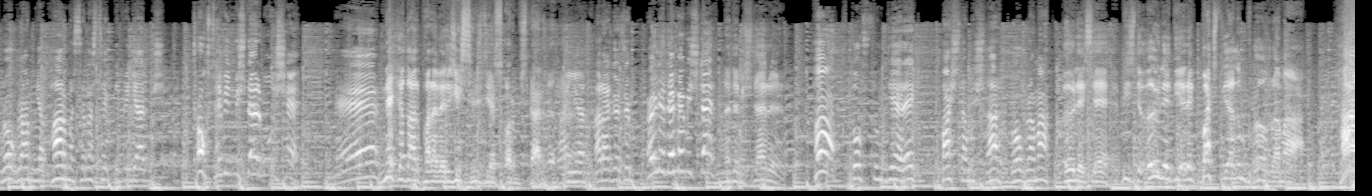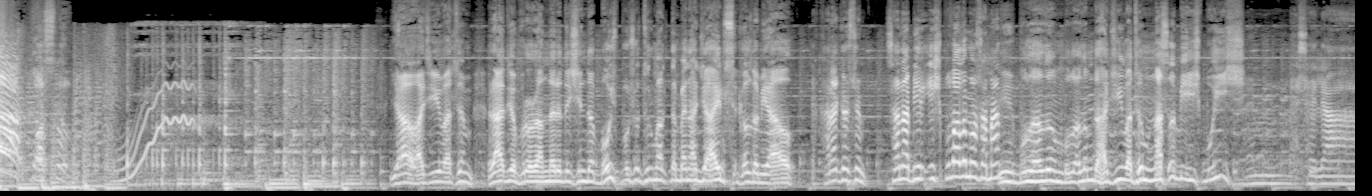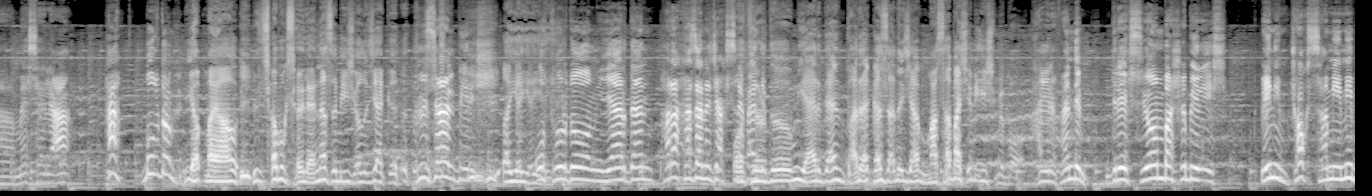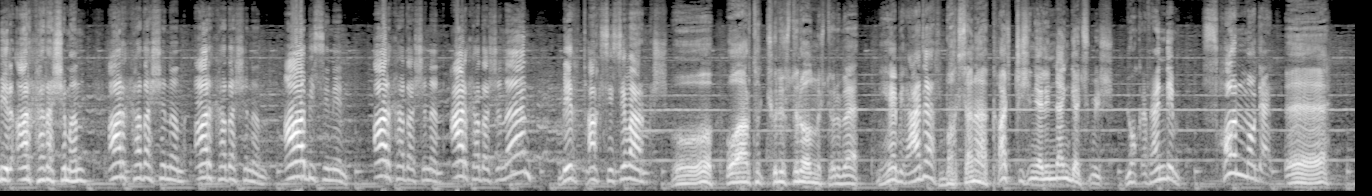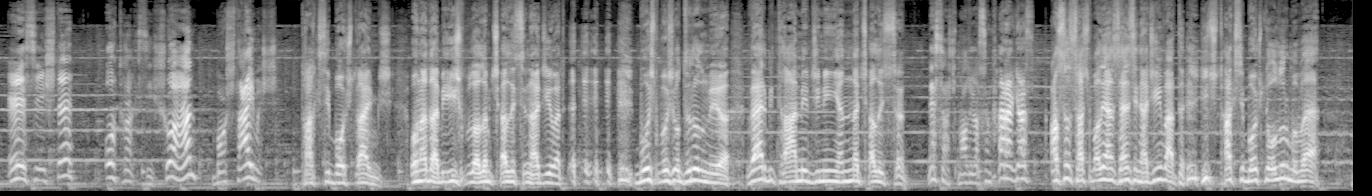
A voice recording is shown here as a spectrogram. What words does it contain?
program yapar mısınız teklifi gelmiş. Çok sevinmişler bu işe. Ve Ne kadar para vereceksiniz diye sormuşlardı. hayır Karagöz'üm öyle dememişler. Ne demişler? Ha dostum diyerek başlamışlar programa. Öyleyse biz de öyle diyerek başlayalım programa. Ha dostum. Ya Hacı Yivat'ım radyo programları dışında boş boş oturmaktan ben acayip sıkıldım ya. E, Karagöz'üm sana bir iş bulalım o zaman. Ee, bulalım bulalım da Hacı Yivat'ım nasıl bir iş bu iş? Hmm, Mesela, mesela. Ha buldum. Yapma ya çabuk söyle nasıl bir iş olacak? Güzel bir iş. ay ay ay. Oturduğun yerden para kazanacaksın efendim. Oturduğum yerden para kazanacağım. Masa başı bir iş mi bu? Hayır efendim, direksiyon başı bir iş. Benim çok samimi bir arkadaşımın, arkadaşının, arkadaşının, abisinin, arkadaşının, arkadaşının bir taksisi varmış. Oo, o artık külüstür olmuştur be. Niye birader? Baksana kaç kişinin elinden geçmiş. Yok efendim, son model. Ee, E'si işte o taksi şu an boştaymış. taksi boştaymış. Ona da bir iş bulalım çalışsın Hacivat. boş boş oturulmuyor. Ver bir tamircinin yanına çalışsın. Ne saçmalıyorsun Karagöz? Asıl saçmalayan sensin Hacivat. Hiç taksi boşta olur mu be?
